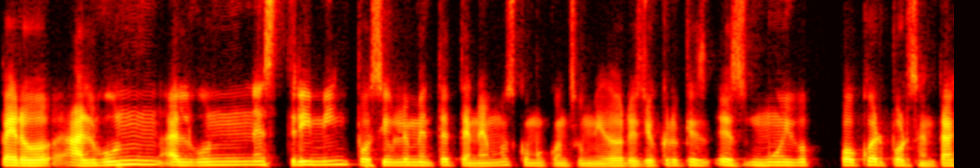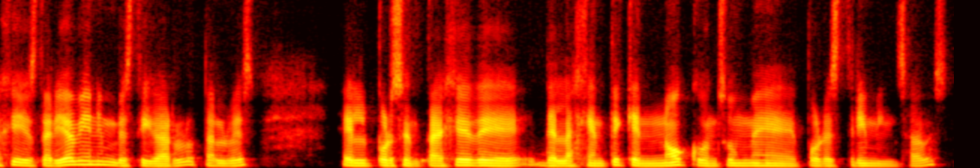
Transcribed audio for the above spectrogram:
pero algún, algún streaming posiblemente tenemos como consumidores. Yo creo que es, es, muy poco el porcentaje y estaría bien investigarlo, tal vez, el porcentaje de, de la gente que no consume por streaming, ¿sabes?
